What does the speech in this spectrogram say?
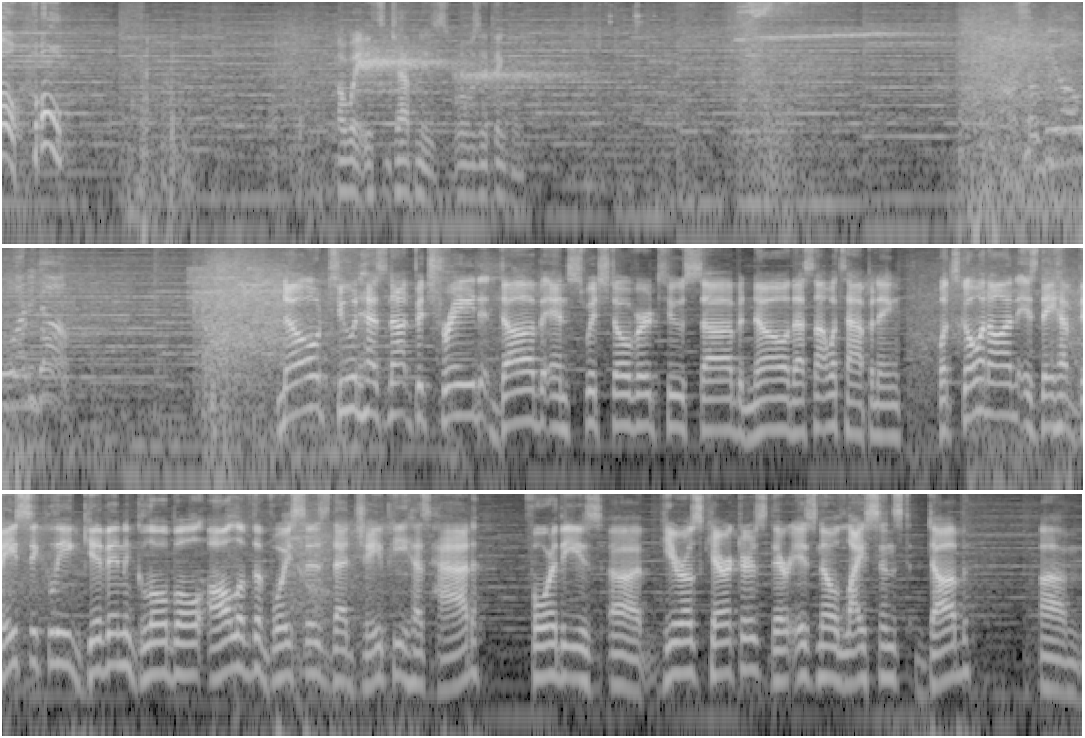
Oh, oh! Oh wait, it's in Japanese. What was I thinking? No, Toon has not betrayed dub and switched over to sub. No, that's not what's happening. What's going on is they have basically given Global all of the voices that JP has had for these uh, heroes characters. There is no licensed dub um,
